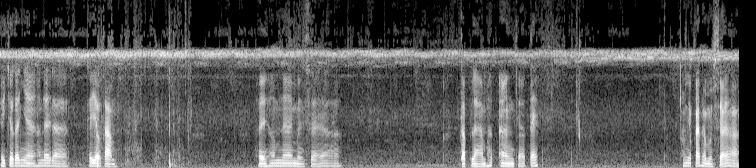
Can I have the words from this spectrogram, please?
Thì chào cả nhà, hôm nay là cây dâu tầm. Thì hôm nay mình sẽ ờ, tập làm thức ăn cho tép. Hôm nhập tép thì mình sẽ ờ,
